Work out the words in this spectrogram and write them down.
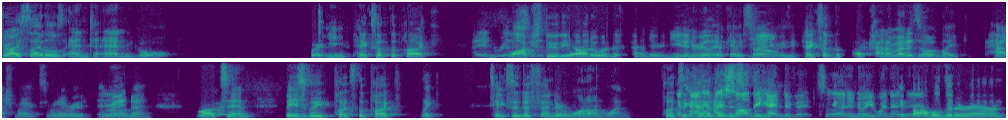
Draisaitl's end-to-end goal, where he picks up the puck, I didn't really walks through the Ottawa defender. You didn't really? Okay. So, No. anyways, he picks up the puck kind of at his own like hash marks or whatever in his Right. own end. Walks in, basically puts the puck like takes a defender one on one, puts I, it kind kinda, I in his saw the feet, end of it, so I didn't know he went end. It bobbles it around,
